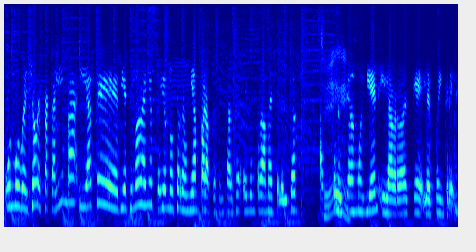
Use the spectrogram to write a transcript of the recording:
Un muy buen show, está Kalimba, y hace 19 años que ellos no se reunían para presentarse en un programa de televisión. Así que lo hicieron muy bien y la verdad es que les fue increíble.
